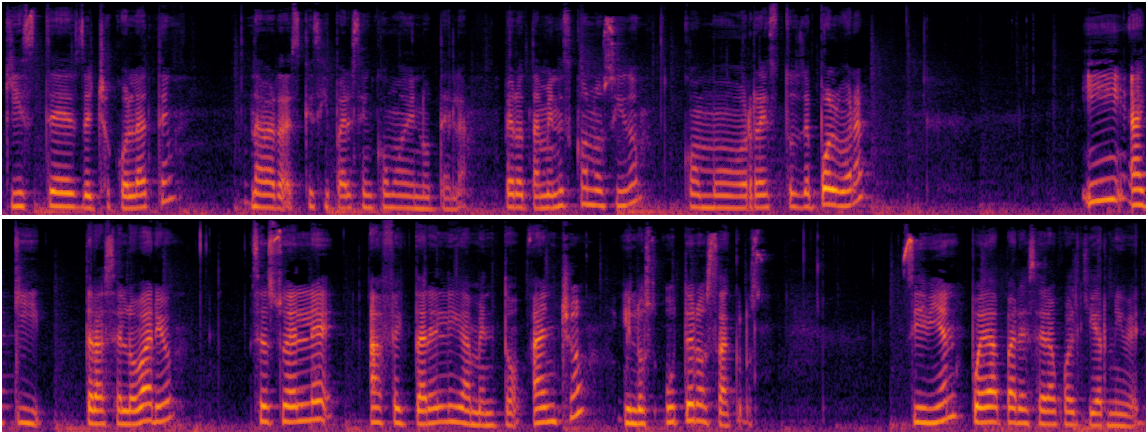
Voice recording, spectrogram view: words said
quistes de chocolate. La verdad es que sí parecen como de Nutella, pero también es conocido como restos de pólvora. Y aquí, tras el ovario, se suele afectar el ligamento ancho y los úteros sacros, si bien puede aparecer a cualquier nivel.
